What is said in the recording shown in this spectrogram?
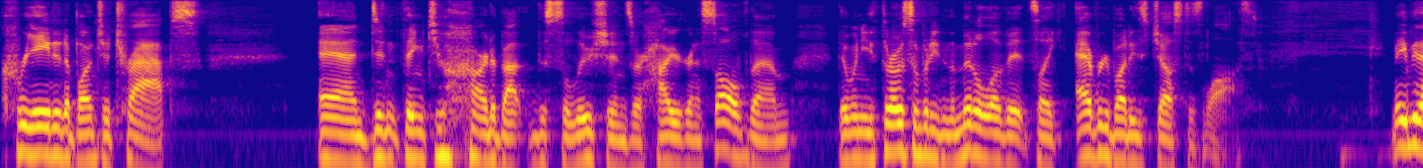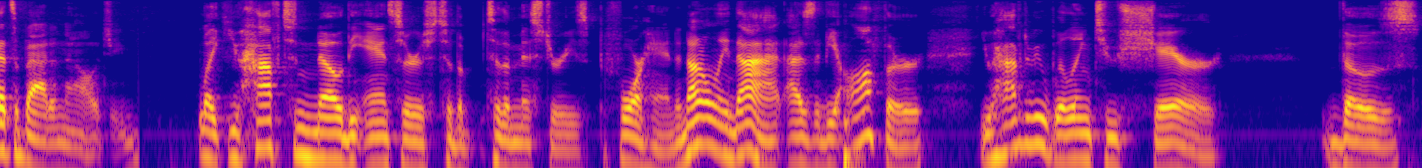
created a bunch of traps and didn't think too hard about the solutions or how you're going to solve them, then when you throw somebody in the middle of it, it's like everybody's just as lost. Maybe that's a bad analogy. Like you have to know the answers to the to the mysteries beforehand. And not only that, as the author, you have to be willing to share those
